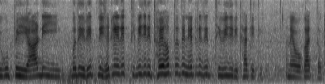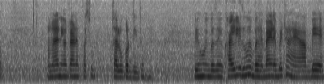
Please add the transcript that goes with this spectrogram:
ઊભી, આડી, બધી રીતની. જેટલી રીતથી વીજળી થઈ શકતી હતી ને એટલી રીતથી વીજળી થતી હતી. અને એવો ગાજતો હતો. અને આની અટાણે પાછું ચાલુ કરી દીધું હે હું બધું ખાઈ લીધું હોય બધા બાયણે બેઠા હે આ બે,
